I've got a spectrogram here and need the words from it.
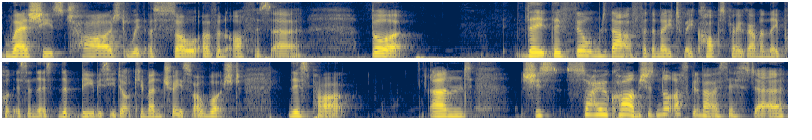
where she's charged with assault of an officer. But they they filmed that for the motorway cops program and they put this in this the BBC documentary. So I watched this part and she's so calm. She's not asking about her sister.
